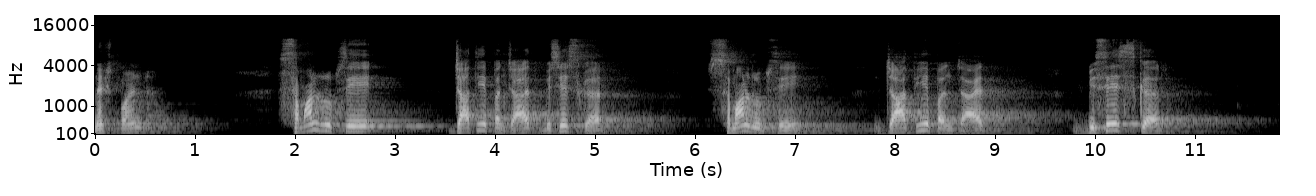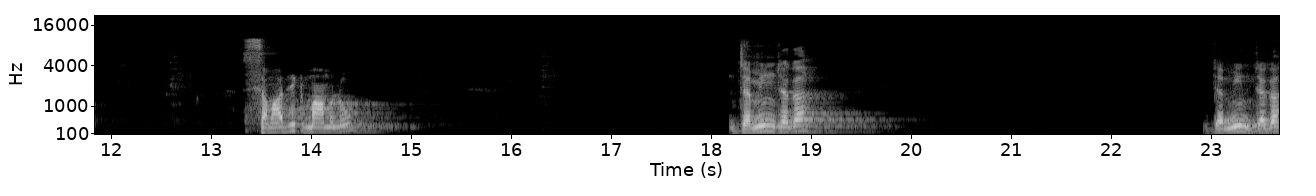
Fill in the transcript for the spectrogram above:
नेक्स्ट पॉइंट समान रूप से जातीय पंचायत, विशेषकर समान रूप से जातीय पंचायत, विशेषकर सामाजिक मामलों, ज़मीन जगह ज़मीन जगह,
